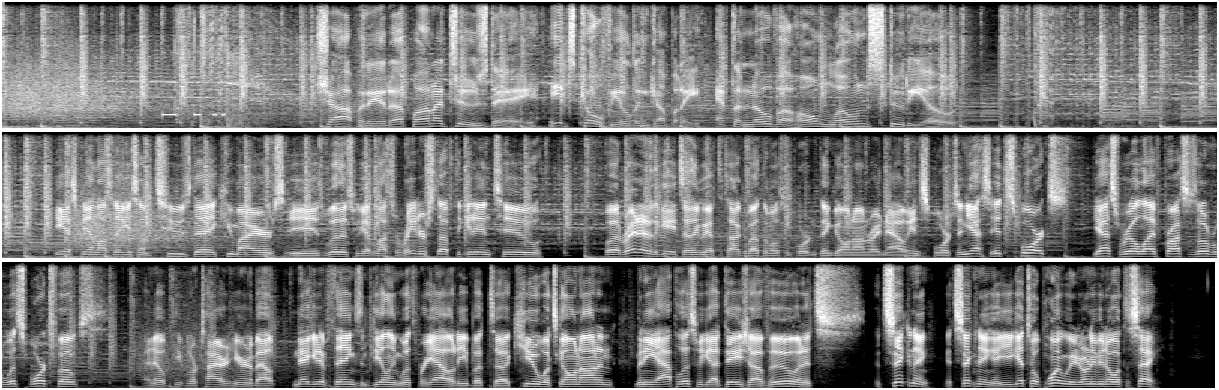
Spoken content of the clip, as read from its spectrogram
Chopping it up on a Tuesday. It's Cofield and Company at the Nova Home Loan Studio. ESPN Las Vegas on Tuesday. Q Myers is with us. We got lots of Raider stuff to get into. But right out of the gates, I think we have to talk about the most important thing going on right now in sports. And yes, it's sports. Yes, real life crosses over with sports, folks. I know people are tired of hearing about negative things and dealing with reality, but uh, Q, what's going on in Minneapolis? We got deja vu, and it's it's sickening. It's sickening. You get to a point where you don't even know what to say.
